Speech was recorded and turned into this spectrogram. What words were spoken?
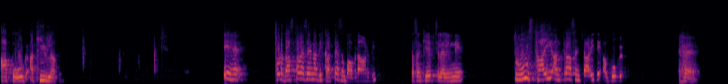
ਆਪੋਗ ਅਖੀਰਲਾ ਭਾਈ ਇਹ ਹੈ ਥੋੜਾ ਦੱਸਤਾ ਵੈਸੇ ਇਹਨਾਂ ਦੀ ਘੱਟ ਹੈ ਸੰਭਾਵਨਾ ਆਉਣ ਦੀ। ਤਾਂ ਸੰਖੇਪ ਚ ਲੈ ਲੈਣੇ ਆ ਧਰੂਵ ਸਥਾਈ ਅੰਤਰਾ ਸੰਚਾਰੀ ਤੇ ਅਭੋਗ ਹੈ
